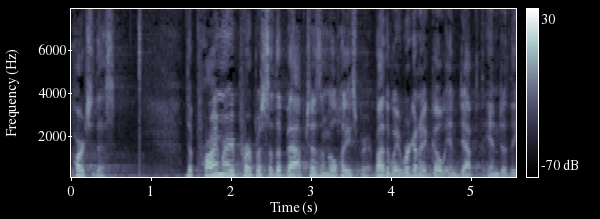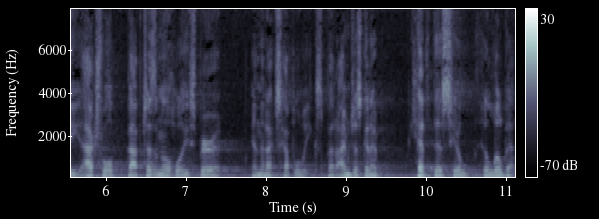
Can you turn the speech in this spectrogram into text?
parts of this. The primary purpose of the baptism of the Holy Spirit. By the way, we're going to go in depth into the actual baptism of the Holy Spirit in the next couple of weeks, but I'm just going to hit this here a little bit.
